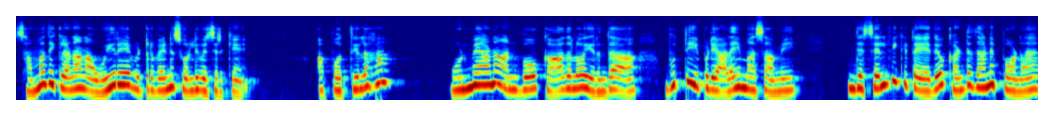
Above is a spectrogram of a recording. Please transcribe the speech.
சம்மதிக்கலைன்னா நான் உயிரையே விட்டுருவேன்னு சொல்லி வச்சுருக்கேன். அப்போது திலகா உண்மையான அன்போ காதலோ இருந்தால் புத்தி இப்படி அலையுமா சாமி? இந்த செல்விக்கிட்ட ஏதோ கண்டு தானே போனேன்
